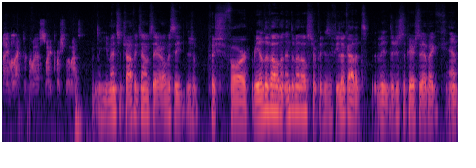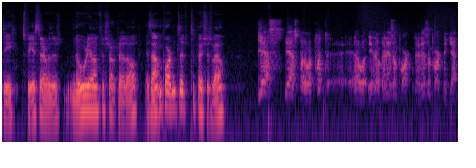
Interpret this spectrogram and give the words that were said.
I'm elected in the west, so I push for the west. You mentioned traffic jams there. Obviously, there's a push for rail development into Mid Ulster because if you look at it, I mean, there just appears to be a big empty space there where there's no rail infrastructure at all. Is that important to, to push as well? Yes, yes, but it would put you know, it is important. It is important to get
